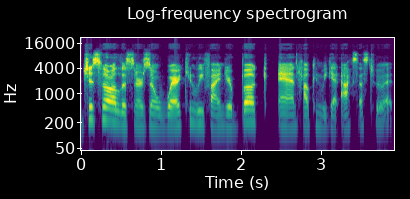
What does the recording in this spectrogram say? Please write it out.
just so our listeners know, where can we find your book and how can we get access to it?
